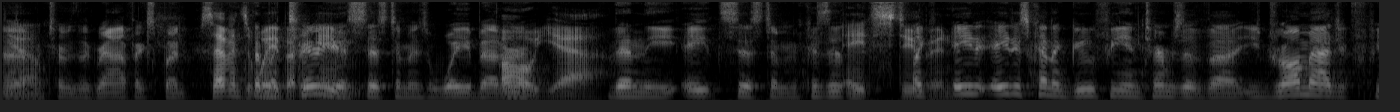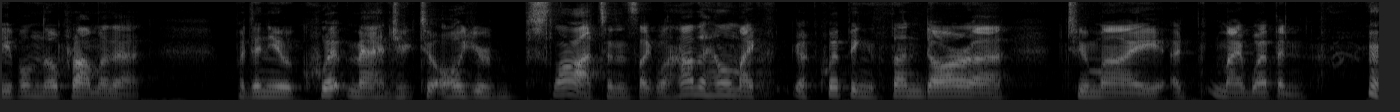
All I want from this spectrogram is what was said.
Um, Yeah. in terms of the graphics, but Seven's a the way better materia system is way better. Oh yeah, than the eight system because Eight's Like eight, eight is kind of goofy in terms of uh, you draw magic for people, no problem with that. But then you equip magic to all your slots, and it's like, well, how the hell am I equipping Thundara to my uh, my weapon? I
